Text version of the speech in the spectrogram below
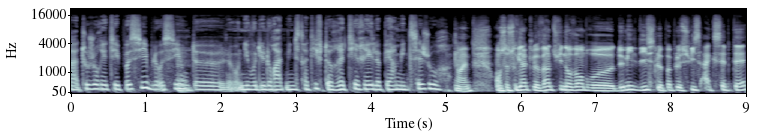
a toujours été possible aussi mmh. de, au niveau du droit administratif de retirer le permis de séjour. Ouais. On se souvient que le 28 novembre 2010, euh, le peuple suisse acceptait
